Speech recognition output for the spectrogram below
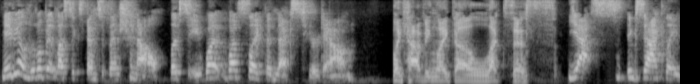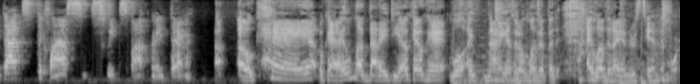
maybe a little bit less expensive than Chanel. Let's see. What what's like the next tier down? Like having like a Lexus. Yes, exactly. That's the class sweet spot right there. Uh, okay, okay, I love that idea. Okay, okay. Well, I, I guess I don't love it, but I love that I understand it more.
